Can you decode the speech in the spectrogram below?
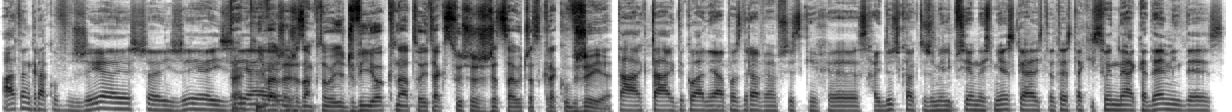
a ten Kraków żyje jeszcze i żyje i tak, żyje. Tak, nieważne, że zamknąłeś drzwi i okna, to i tak słyszysz, że cały czas Kraków żyje. Tak, tak, dokładnie. Ja pozdrawiam wszystkich y, z Hajduczka, którzy mieli przyjemność mieszkać. To też taki słynny akademik, gdzie jest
